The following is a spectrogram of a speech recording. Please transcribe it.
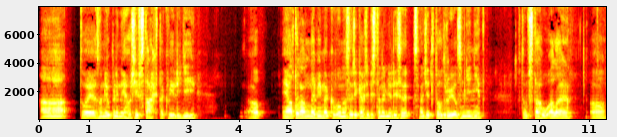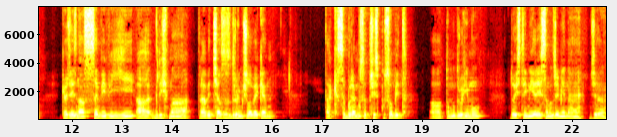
A to je za mě úplně nejhorší vztah takový lidí. Já teda nevím, jako ono se říká, že byste neměli se snažit toho druhého změnit v tom vztahu, ale o, každý z nás se vyvíjí a když má trávit čas s druhým člověkem, tak se bude muset přizpůsobit o, tomu druhému do jisté míry. Samozřejmě ne, že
